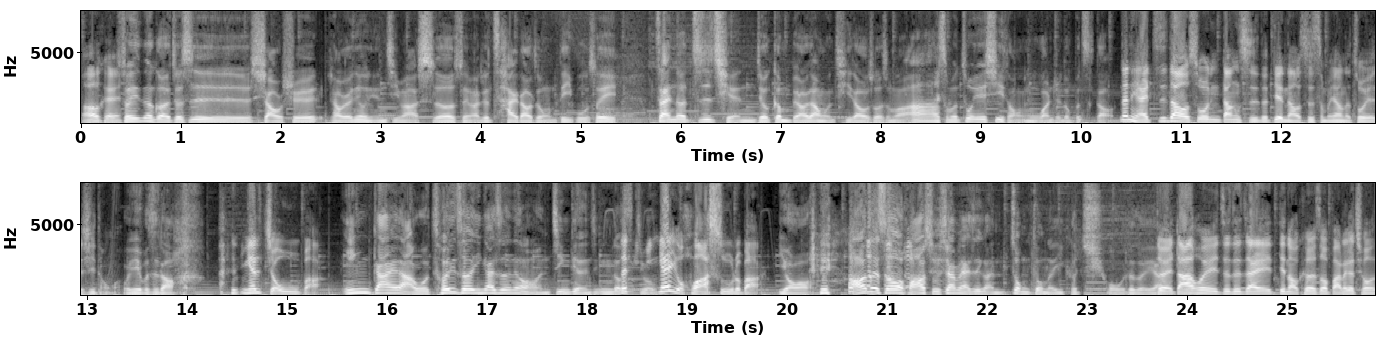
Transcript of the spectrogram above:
，OK，所以那个就是小学小学六年级嘛，十二岁嘛，就菜到这种地步，所以。在那之前，你就更不要让我提到说什么啊，什么作业系统，我完全都不知道。那你还知道说你当时的电脑是什么样的作业系统吗？我也不知道，应该是九五吧？应该啦，我推测应该是那种很经典的 Windows 九。应该有滑鼠了吧？有。然后那时候滑鼠下面还是一个很重重的一颗球，这个样。对，大家会就是在电脑课的时候把那个球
